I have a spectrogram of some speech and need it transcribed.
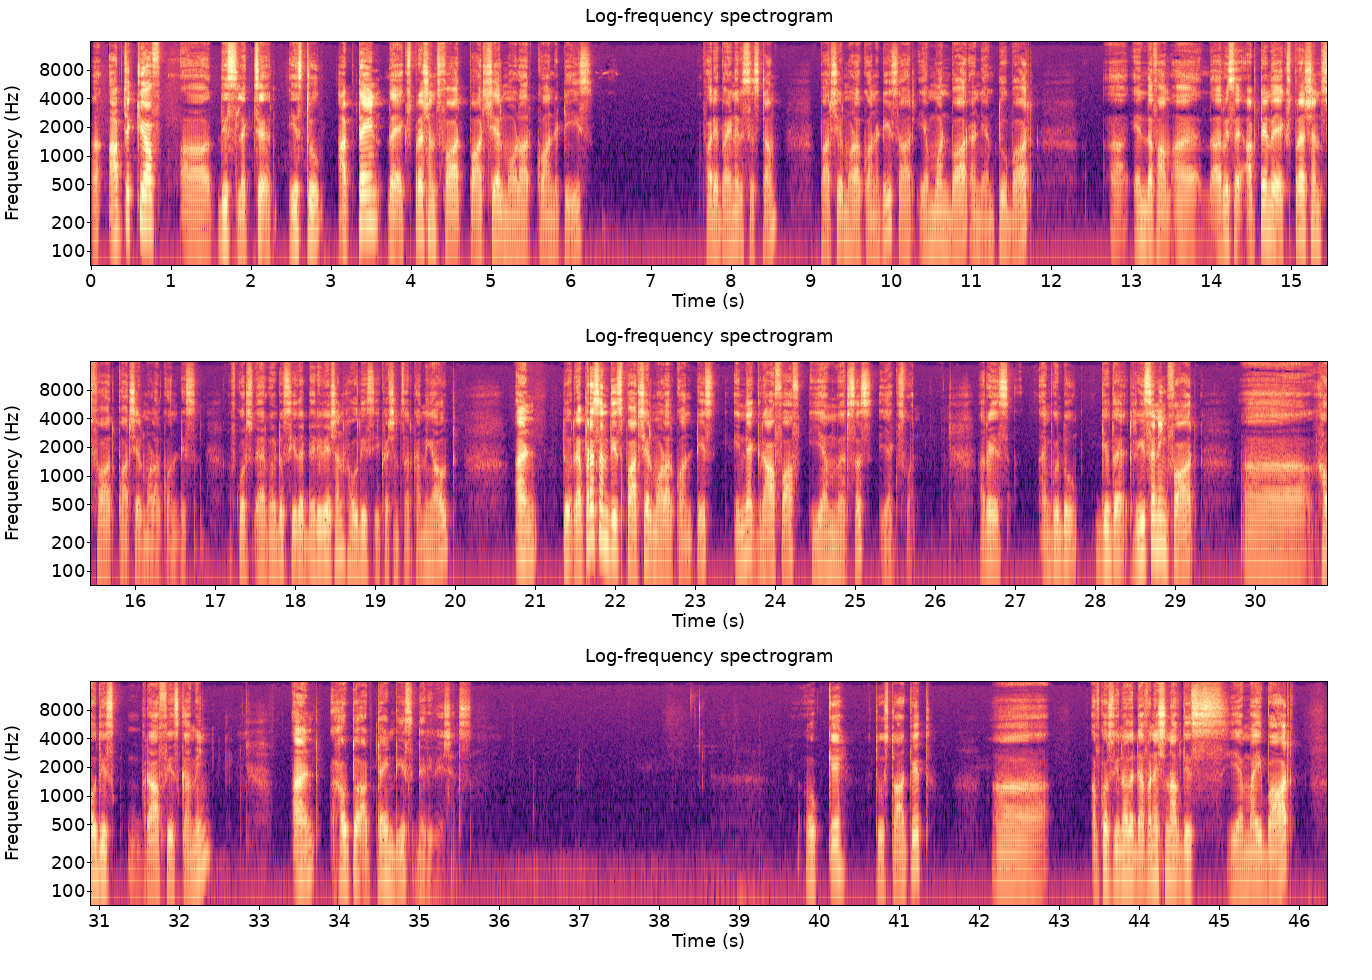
Uh, objective of uh, this lecture is to obtain the expressions for partial molar quantities for a binary system. Partial molar quantities are m1 bar and m2 bar uh, in the form, uh, or we say obtain the expressions for partial molar quantities. Of course, we are going to see the derivation, how these equations are coming out, and to represent these partial molar quantities in a graph of m versus x1. Otherwise, I am going to give the reasoning for uh, how this graph is coming and how to obtain these derivations. Okay, to start with, uh, of course, we know the definition of this mi bar,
